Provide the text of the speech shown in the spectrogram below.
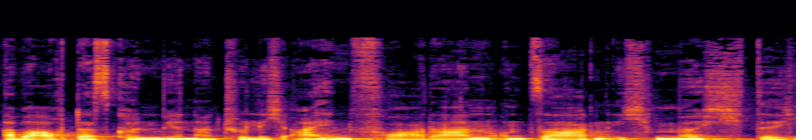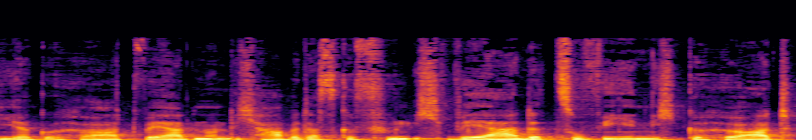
Aber auch das können wir natürlich einfordern und sagen, ich möchte hier gehört werden und ich habe das Gefühl, ich werde zu wenig gehört.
